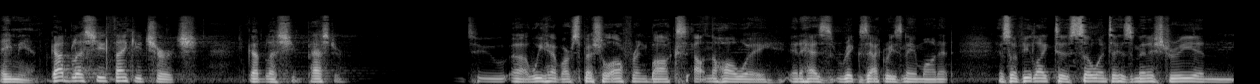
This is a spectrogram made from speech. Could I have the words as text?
Amen. God bless you. Thank you, church. God bless you. Pastor. to uh, we have our special offering box out in the hallway and it has rick zachary's name on it and so if you'd like to sow into his ministry and,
